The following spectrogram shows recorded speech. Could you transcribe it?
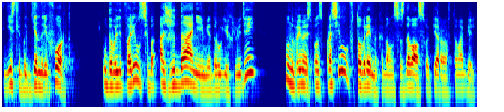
Если бы Генри Форд удовлетворился бы ожиданиями других людей, ну, например, если бы он спросил в то время, когда он создавал свой первый автомобиль,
